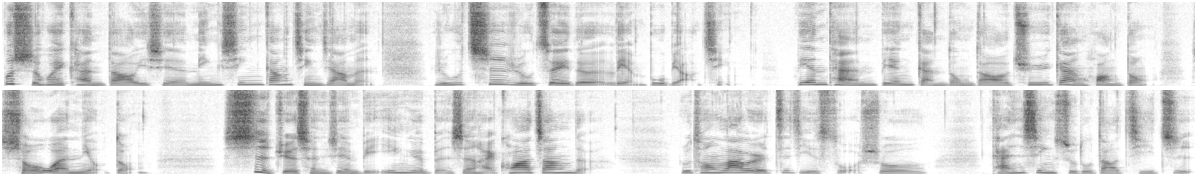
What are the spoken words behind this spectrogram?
不时会看到一些明星钢琴家们如痴如醉的脸部表情，边弹边感动到躯干晃动、手腕扭动，视觉呈现比音乐本身还夸张的。如同拉威尔自己所说，弹性速度到极致、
